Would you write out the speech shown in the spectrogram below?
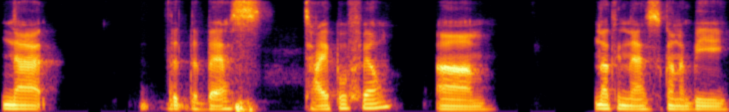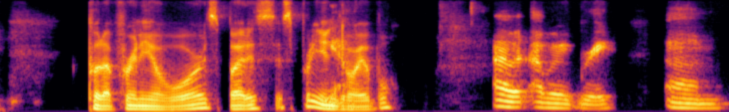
not the, the best type of film. Um, nothing that's going to be put up for any awards, but it's it's pretty enjoyable. Yeah. I would I would agree. Um,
